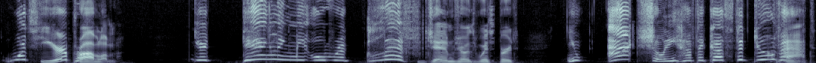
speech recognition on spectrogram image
What's your problem? You're dangling me over a cliff, Jamjars whispered. You actually have the guts to do that.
